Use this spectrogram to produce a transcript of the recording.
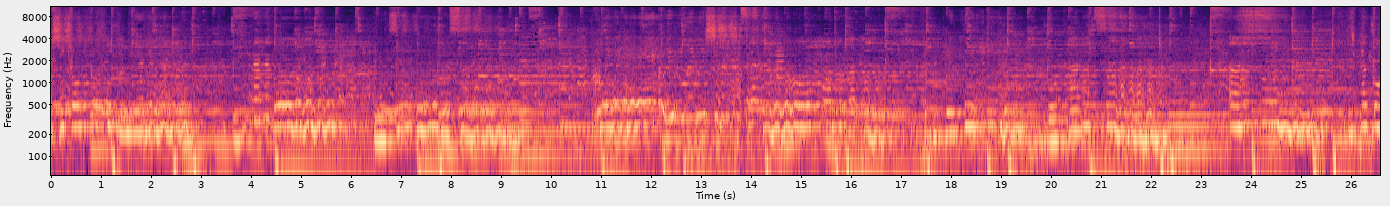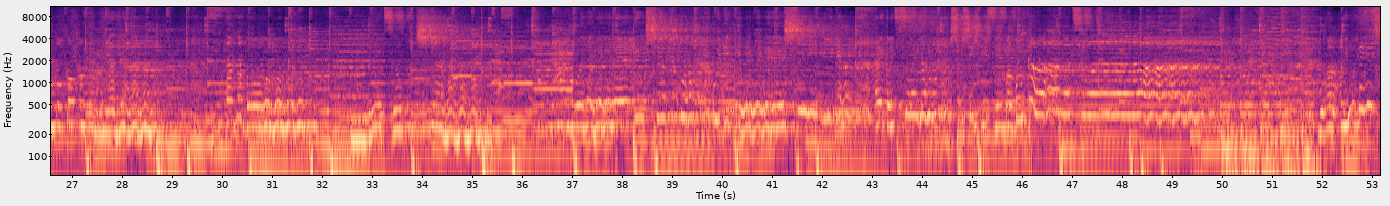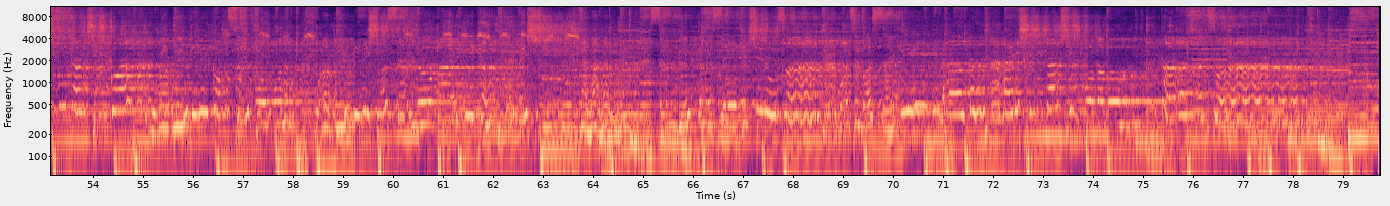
musico cognanian nabo Lutsubasa Khuy khuy khuy shan sa lo kwa ma pa Khuy khuy bo pa nhà nhà 无你的走向，为着生活，为你死命，爱到最后，伤心一世嘛无可全。我为你唱感情歌，我为你讲碎好伴，我为你消散落巴厘岛的心痛。送你该写的手纸，我这目屎已经流干，爱你心甘情愿嘛无。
